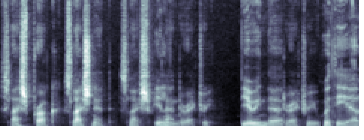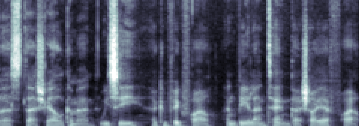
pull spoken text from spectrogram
slash proc slash net slash VLAN directory. Viewing the directory with the ls-l command, we see a config file and VLAN10-if file.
